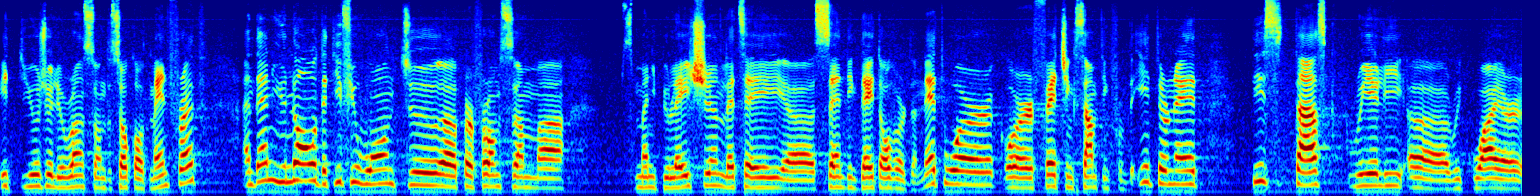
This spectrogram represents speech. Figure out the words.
It usually runs on the so-called main thread. And then you know that if you want to uh, perform some uh, manipulation, let's say uh, sending data over the network or fetching something from the internet, these tasks really uh, require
